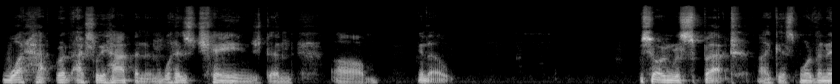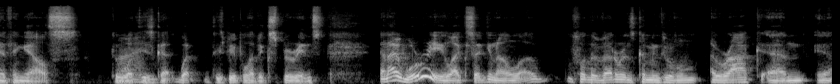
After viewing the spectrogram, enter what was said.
what ha- what actually happened and what has changed, and um, you know, showing respect, I guess, more than anything else to right. what these got, what these people have experienced. And I worry, like I said, you know, uh, for the veterans coming through from Iraq and uh,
